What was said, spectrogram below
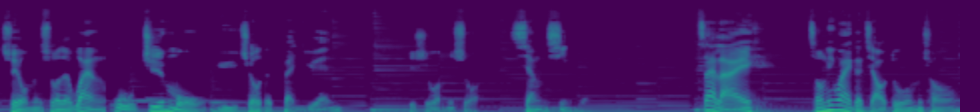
所以我们说的万物之母、宇宙的本源，就是我们所。相信的。再来，从另外一个角度，我们从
